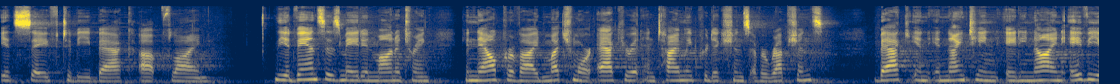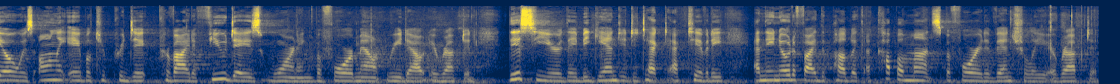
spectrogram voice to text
it's safe to be back up flying. The advances made in monitoring can now provide much more accurate and timely predictions of eruptions. Back in, in 1989, AVO was only able to predict, provide a few days' warning before Mount Redoubt erupted. This year, they began to detect activity and they notified the public a couple months before it eventually erupted.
